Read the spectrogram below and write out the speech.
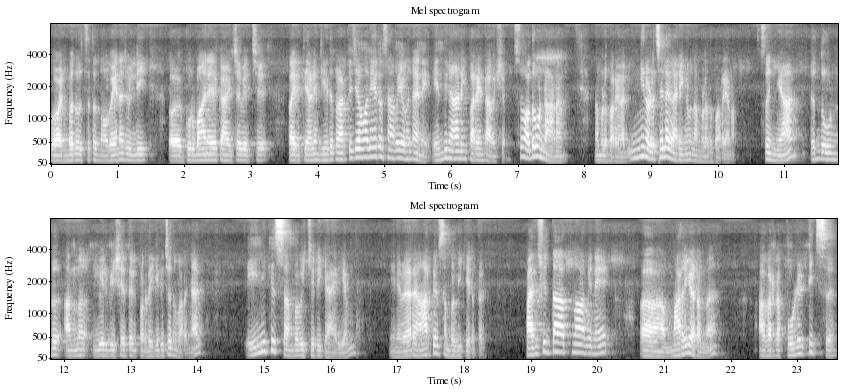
ഒൻപത് ദിവസത്തെ നൊവേന ചൊല്ലി കുർബാനയിൽ കാഴ്ച വെച്ച് പരിത്യാഗം ചെയ്ത് പ്രാർത്ഥിച്ചാൽ മതിയായിരുന്നു തന്നെ എന്തിനാണ് ഈ പറയേണ്ട ആവശ്യം? സോ അതുകൊണ്ടാണ് നമ്മൾ പറയുന്നത്. ഇങ്ങനെയുള്ള ചില കാര്യങ്ങൾ നമ്മളത് പറയണം. സോ ഞാൻ എന്തുകൊണ്ട് അന്ന് ഈ ഒരു വിഷയത്തിൽ പ്രതികരിച്ചെന്ന് പറഞ്ഞാൽ എനിക്ക് സംഭവിച്ചൊരു കാര്യം ഇനി വേറെ ആർക്കും സംഭവിക്കരുത്. പരിശുദ്ധാത്മാവിനെ മറികടന്ന് അവരുടെ പൊളിറ്റിക്സ്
